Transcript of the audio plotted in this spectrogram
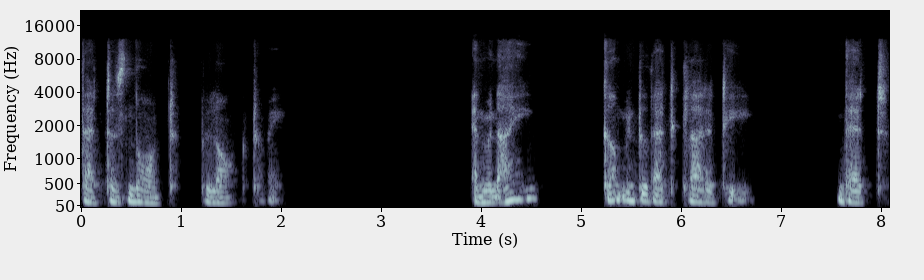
that does not belong to me? And when I come into that clarity that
